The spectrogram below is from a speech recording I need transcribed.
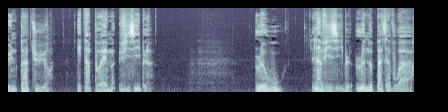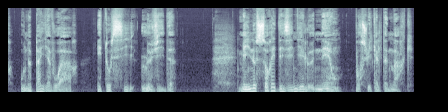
Une peinture est un poème visible. Le Wu, l'invisible, le ne pas avoir ou ne pas y avoir, est aussi le vide. Mais il ne saurait désigner le néant, poursuit Kaltenmark,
